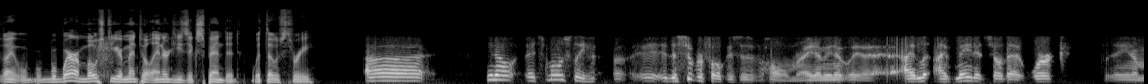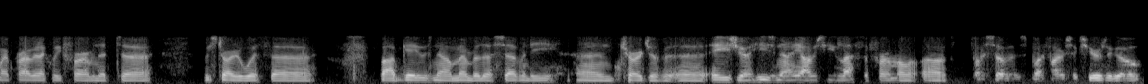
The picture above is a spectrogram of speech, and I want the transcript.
like, where are most of your mental energies expended with those three? Uh, you know, it's mostly uh, the super focus is home, right? I mean, it, I I've made it so that work, you know, my private equity firm that uh, we started with uh, Bob Gay, who's now a member of the 70 in charge of uh, Asia. He's now he obviously left the firm uh, about five or six years ago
